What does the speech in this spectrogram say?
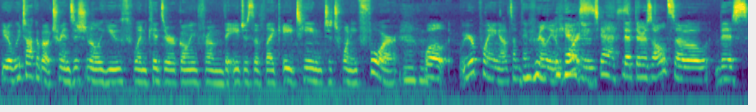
You know, we talk about transitional youth when kids are going from the ages of like 18 to 24. Mm-hmm. Well, you're pointing out something really important yes, yes. that there's also this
